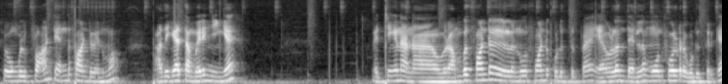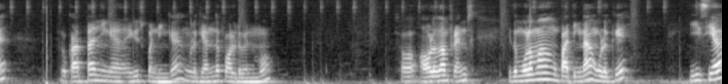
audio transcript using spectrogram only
ஸோ உங்களுக்கு ஃபாண்ட் எந்த ஃபாண்ட் வேணுமோ அதுக்கேற்ற மாதிரி நீங்கள் வச்சிங்கன்னா நான் ஒரு ஐம்பது ஃபாண்ட்டு இல்லை நூறு ஃபாண்ட்டு கொடுத்துருப்பேன். எவ்வளோன்னு தெரில மூணு ஃபோல்டரை கொடுத்துருக்கேன். ஸோ கரெக்டாக நீங்கள் யூஸ் பண்ணிங்க. உங்களுக்கு எந்த ஃபால்ட் வேணுமோ. ஸோ அவ்வளோதான் ஃப்ரெண்ட்ஸ் இது மூலமாக பார்த்தீங்கன்னா உங்களுக்கு ஈஸியாக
